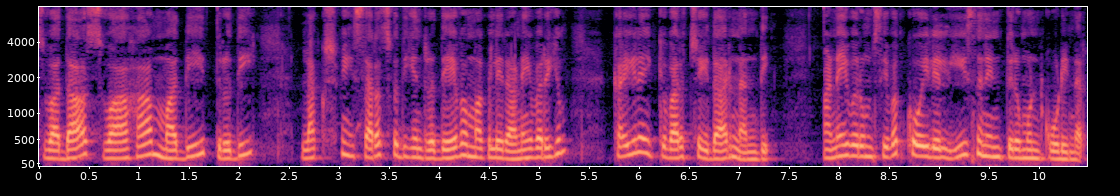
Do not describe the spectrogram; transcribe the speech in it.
ஸ்வதா ஸ்வாகா மதி திருதி லக்ஷ்மி சரஸ்வதி என்ற தேவ மகளிர் அனைவரையும் கைலைக்கு வரச் செய்தார் நந்தி. அனைவரும் சிவக்கோயிலில் ஈசனின் திருமுன் கூடினர்.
